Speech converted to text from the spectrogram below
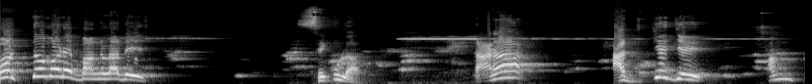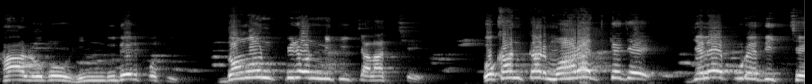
বর্তমানে বাংলাদেশ সেকুলার তারা আজকে যে সংখ্যালঘু হিন্দুদের প্রতি দমন পীড়ন নীতি চালাচ্ছে, ওখানকার মহারাজকে যে জেলে পুড়ে দিচ্ছে,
